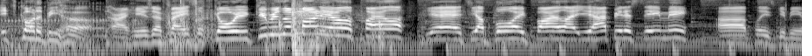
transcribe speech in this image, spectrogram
it's gotta be her. All right, here's her base. Let's go in. Give me the money, Ella Pila. Yeah, it's your boy, Firelight. You happy to see me? Uh, please give me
